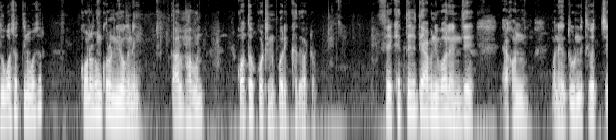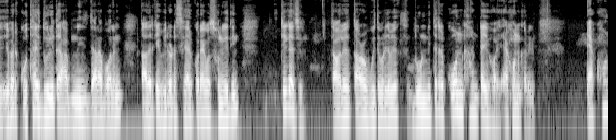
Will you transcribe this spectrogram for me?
দু বছর, তিন বছর কোনো রকম কোনো নিয়োগ নেই। তাহলে ভাবুন কত কঠিন পরীক্ষা দেওয়াটা। সেক্ষেত্রে যদি আপনি বলেন যে এখন মানে দুর্নীতি হচ্ছে, এবার কোথায় দুর্নীতি আপনি যারা বলেন, তাদেরকে ভিডিওটা শেয়ার করে একবার শুনিয়ে দিন, ঠিক আছে? তাহলে তারাও বুঝতে পেরে যাবে দুর্নীতিটা কোনখানটাই হয় এখনকারের এখন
